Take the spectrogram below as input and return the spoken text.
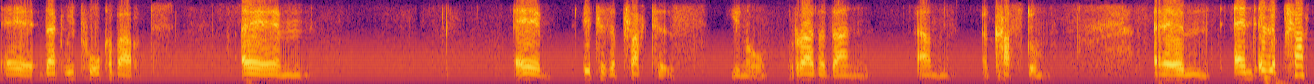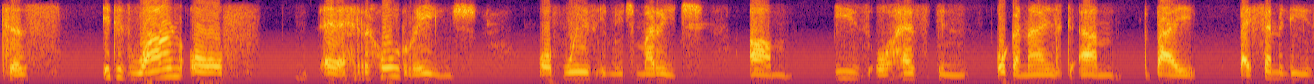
uh, that we talk about um, uh, it is a practice, you know, rather than um, a custom. Um, and as a practice, it is one of a whole range of ways in which marriage um, is or has been organized um, by by families,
